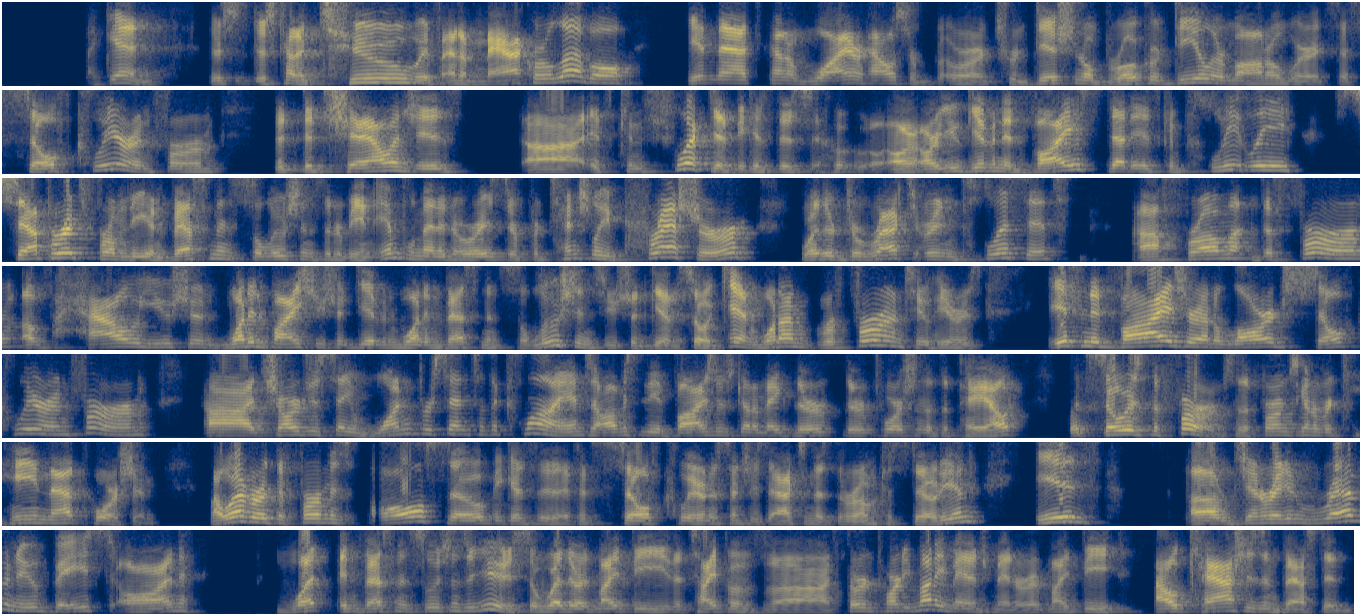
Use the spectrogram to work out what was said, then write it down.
again, there's there's kind of two, if at a macro level, in that kind of wirehouse or, or a traditional broker dealer model where it's a self-clearing firm, the, the challenge is uh, it's conflicted because there's are, are you given advice that is completely separate from the investment solutions that are being implemented, or is there potentially pressure, whether direct or implicit, uh, from the firm of how you should, what advice you should give, and what investment solutions you should give? So again, what I'm referring to here is if an advisor at a large self-clearing firm uh, charges say 1% to the client. Obviously, the advisor's got to make their, their portion of the payout, but so is the firm. So the firm's going to retain that portion. However, the firm is also, because if it's self clearing, essentially it's acting as their own custodian, is uh, generating revenue based on what investment solutions are used. So whether it might be the type of uh, third party money management, or it might be how cash is invested,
